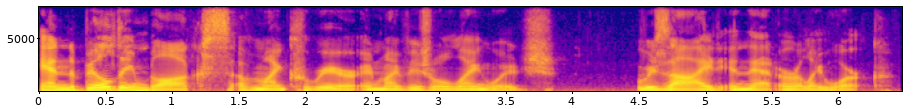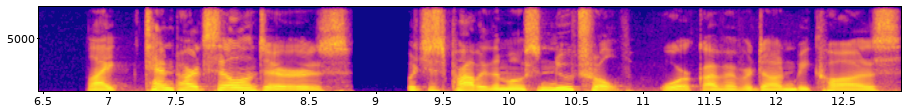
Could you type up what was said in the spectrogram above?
and the building blocks of my career and my visual language reside in that early work. Like 10 part cylinders, which is probably the most neutral work I've ever done because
